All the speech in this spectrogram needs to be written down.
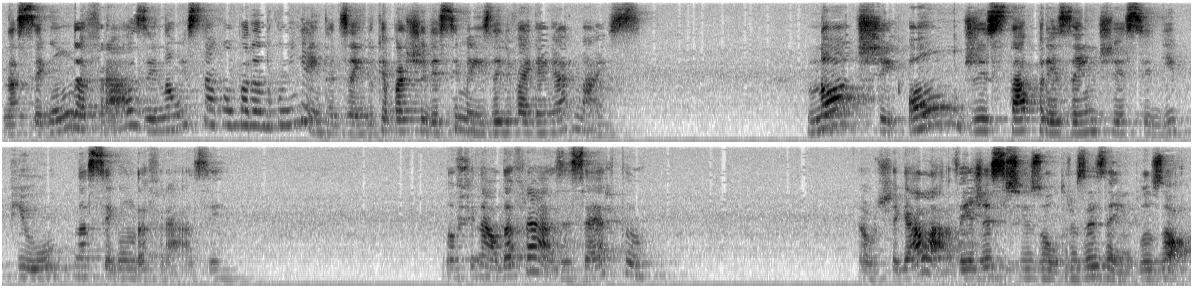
Na segunda frase, não está comparando com ninguém. Está dizendo que a partir desse mês ele vai ganhar mais. Note onde está presente esse di più na segunda frase. No final da frase, certo? Vamos chegar lá. Veja esses outros exemplos, ó.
